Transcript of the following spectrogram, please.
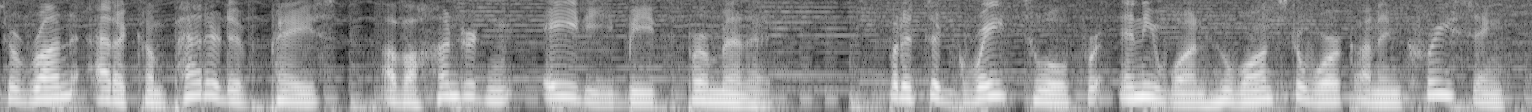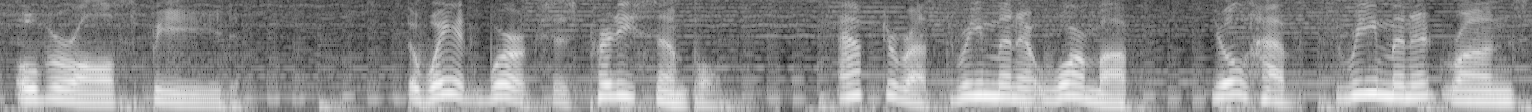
to run at a competitive pace of 180 beats per minute. But it's a great tool for anyone who wants to work on increasing overall speed. The way it works is pretty simple. After a 3 minute warm up, you'll have 3 minute runs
